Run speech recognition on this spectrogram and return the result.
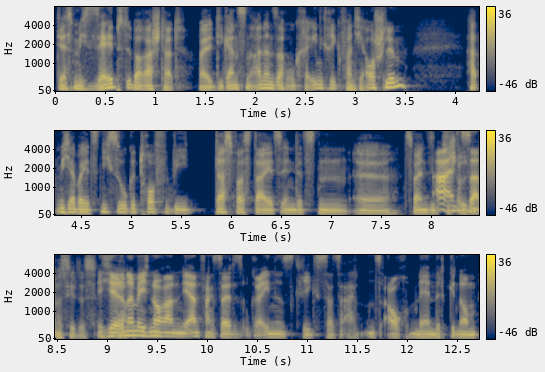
das mich selbst überrascht hat. Weil die ganzen anderen Sachen, Ukraine-Krieg fand ich auch schlimm, hat mich aber jetzt nicht so getroffen wie das, was da jetzt in den letzten äh, 72 ah, Stunden passiert ist. Ich erinnere ja. mich noch an die Anfangszeit des Ukraine-Kriegs, das hat uns auch mehr mitgenommen.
